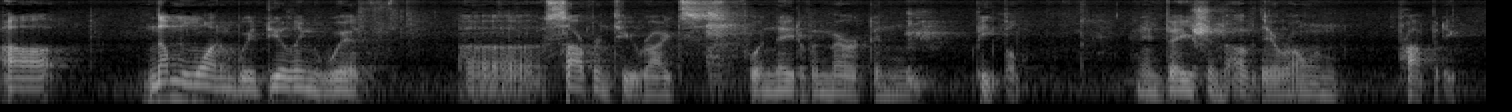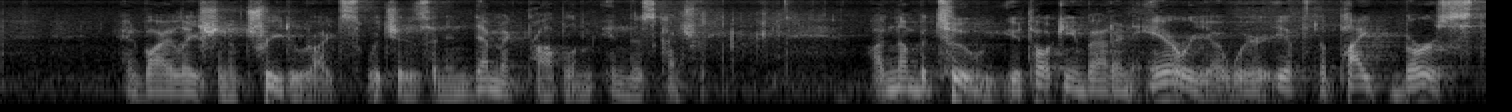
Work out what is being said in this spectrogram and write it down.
Uh, Number one, we're dealing with uh, sovereignty rights for Native American people, an invasion of their own property, and violation of treaty rights, which is an endemic problem in this country. Uh, number two, you're talking about an area where if the pipe burst,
